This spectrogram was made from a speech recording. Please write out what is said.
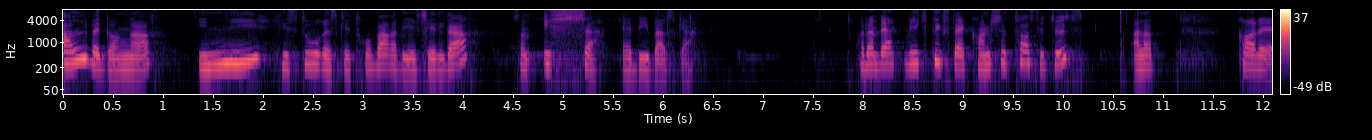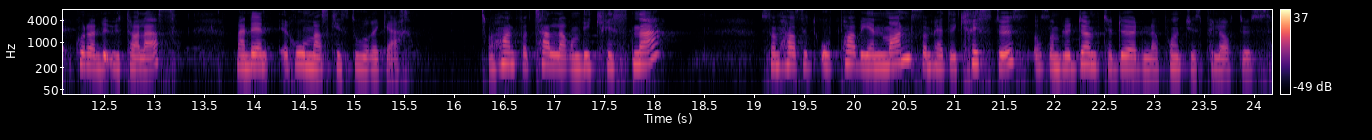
elleve ganger i ni historiske troverdige kilder som ikke er bibelske. Og Den viktigste er kanskje Tacitus, eller det, hvordan det uttales. Men det er en romersk historiker. Og Han forteller om de kristne som har sitt opphav i en mann som heter Kristus, og som ble dømt til døden av Pontius Pilatus.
